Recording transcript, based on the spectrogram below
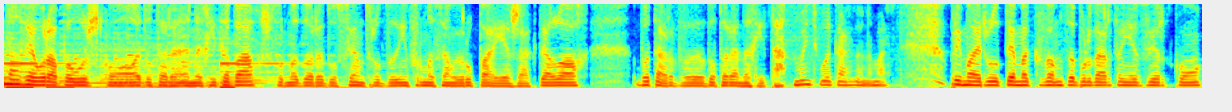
Nós é Europa hoje com a doutora Ana Rita Barros, formadora do Centro de Informação Europeia Jacques Delors. Boa tarde, doutora Ana Rita. Muito boa tarde, Ana Marta. Primeiro, o tema que vamos abordar tem a ver com uh,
